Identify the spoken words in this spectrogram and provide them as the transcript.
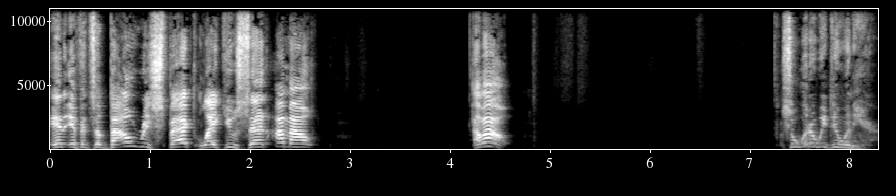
And if it's about respect, like you said, I'm out. I'm out. So what are we doing here?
